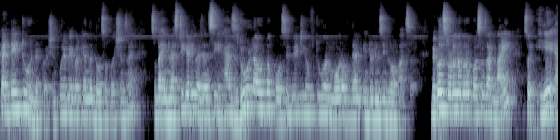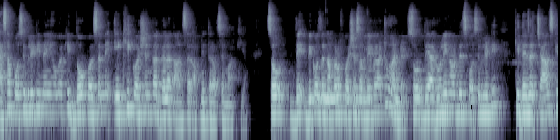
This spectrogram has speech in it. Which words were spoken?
contain 200 question पूरे पेपर के अंदर 200 क्वेश्चंस हैं. So the investigative agency has ruled out the possibility of two or more of them introducing wrong answer because total number of person are nine so ये ऐसा पॉसिबिलिटी नहीं होगा कि दो पर्सन ने एक ही क्वेश्चन का गलत आंसर अपनी तरफ़ से मार्क किया. So they because the number of question available are two hundred so they are ruling out this possibility कि देर इज़ अ चांस कि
